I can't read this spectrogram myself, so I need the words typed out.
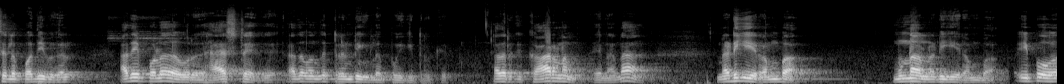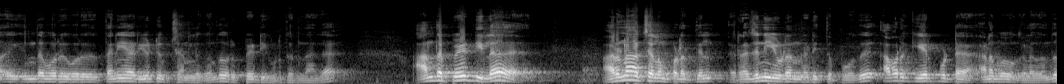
சில பதிவுகள் அதே போல் ஒரு ஹேஷ்டேக்கு அதை வந்து ட்ரெண்டிங்கில் போய்கிட்டு இருக்கு அதற்கு காரணம் என்னென்னா நடிகை ரம்பா முன்னாள் நடிகை ரம்பா. இப்போது இந்த ஒரு ஒரு தனியார் யூடியூப் சேனலுக்கு வந்து ஒரு பேட்டி கொடுத்துருந்தாங்க. அந்த பேட்டியில் அருணாச்சலம் படத்தில் ரஜினியுடன் நடித்த போது அவருக்கு ஏற்பட்ட அனுபவங்களை வந்து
